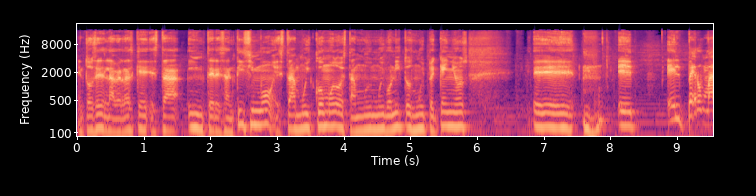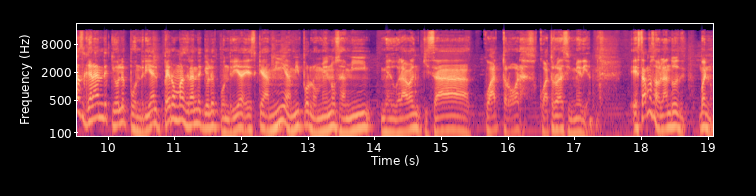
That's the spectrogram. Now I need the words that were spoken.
Entonces la verdad es que está interesantísimo, está muy cómodo, están muy, muy bonitos, muy pequeños. Eh, eh, el pero más grande que yo le pondría, el pero más grande que yo le pondría es que a mí, a mí por lo menos, a mí me duraban quizá cuatro horas, cuatro horas y media. Estamos hablando de, bueno,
